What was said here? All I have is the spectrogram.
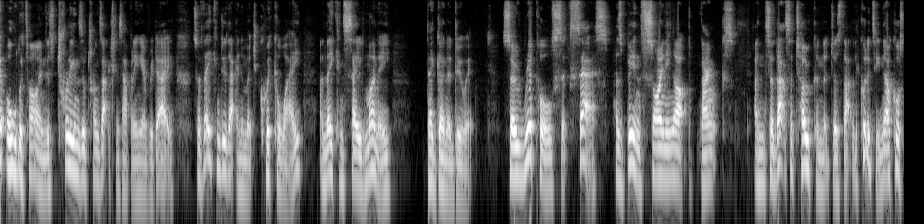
all the time. There's trillions of transactions happening every day. So if they can do that in a much quicker way and they can save money, they're going to do it. So Ripple's success has been signing up banks. And so that's a token that does that liquidity. Now, of course,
